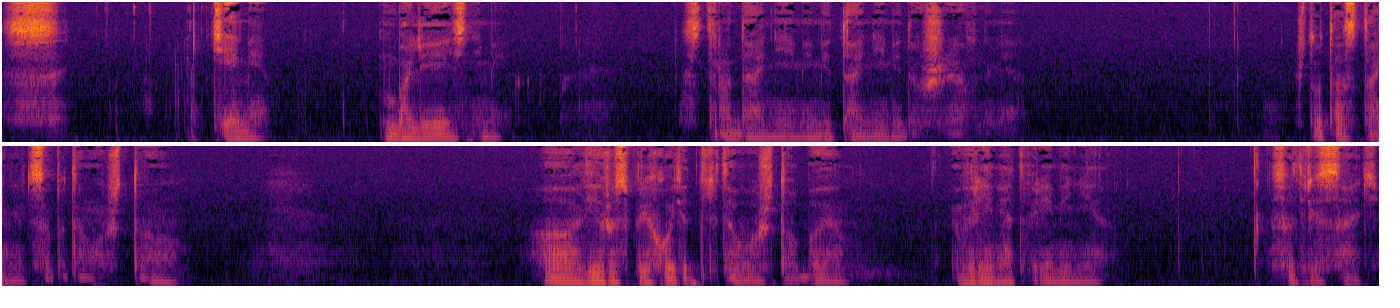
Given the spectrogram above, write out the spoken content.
с теми болезнями, страданиями, метаниями душевными. Что-то останется, потому что а, вирус приходит для того, чтобы время от времени сотрясать.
